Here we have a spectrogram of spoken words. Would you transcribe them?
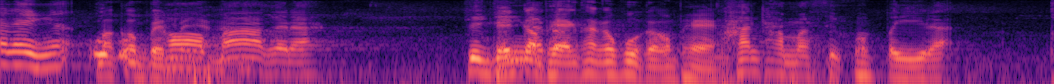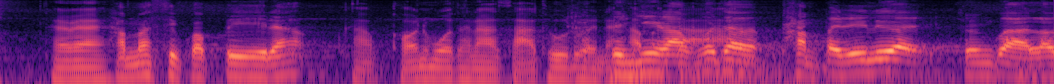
อะไรอย่างเงี้ยอุ๊ยมันก็เป็นผมชอบไปอย่างนั้น มากเลยนะจริงๆเห็นกำแพงนะท่านก็พูดกับกำแพง ท่านทำมาสิบกว่าปีแล้วใช่ไหมทำมาสิบกว่าปีแล้วครับขออนุโมทนาสาธุด้วยนะจครับริงๆเราก็จะทำไปเรื่อยๆ จนกว่าเรา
